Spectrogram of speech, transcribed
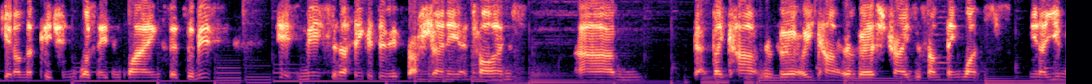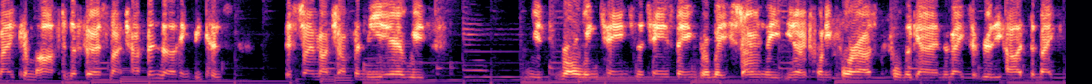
get on the pitch and wasn't even playing. So it's a bit hit and miss, and I think it's a bit frustrating at times um, that they can't revert or you can't reverse trades or something once you know you make them after the first match happens. And I think because there's so much up in the air with with rolling teams and the teams being released only you know 24 hours before the game, it makes it really hard to make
